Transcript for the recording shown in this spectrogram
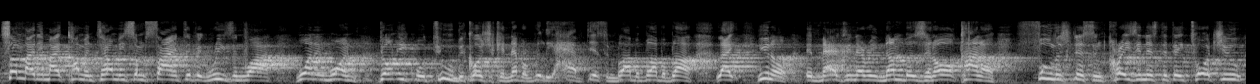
Somebody might come and tell me some scientific reason why one and one don't equal two because you can never really have this and blah blah blah blah blah. Like you know, imaginary numbers and all kind of foolishness and craziness that they taught you.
